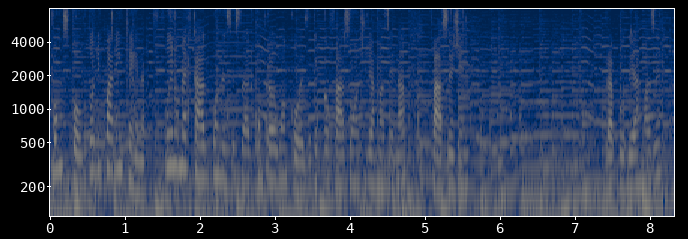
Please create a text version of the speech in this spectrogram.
vamos supor, estou de quarentena, fui no mercado por necessidade de comprar alguma coisa, o que eu faço antes de armazenar? Faço a higiene para poder armazenar.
